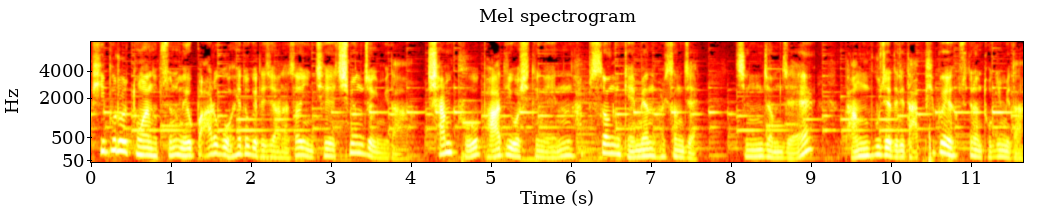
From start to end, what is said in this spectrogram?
피부를 통한 흡수는 매우 빠르고 해독이 되지 않아서 인체에 치명적입니다. 샴푸, 바디워시 등에 있는 합성 계면 활성제, 증점제, 방부제들이 다 피부에 흡수되는 독입니다.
